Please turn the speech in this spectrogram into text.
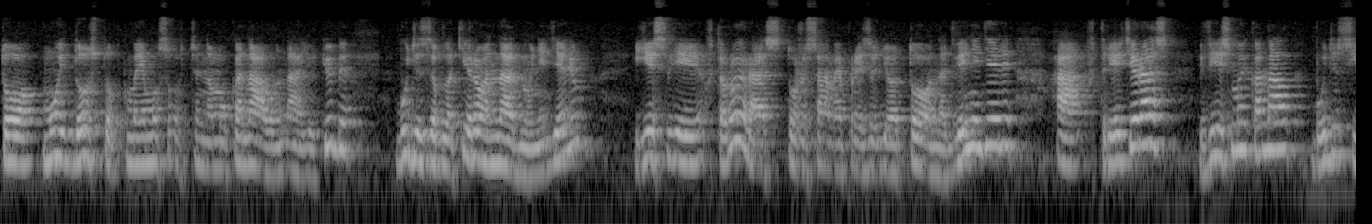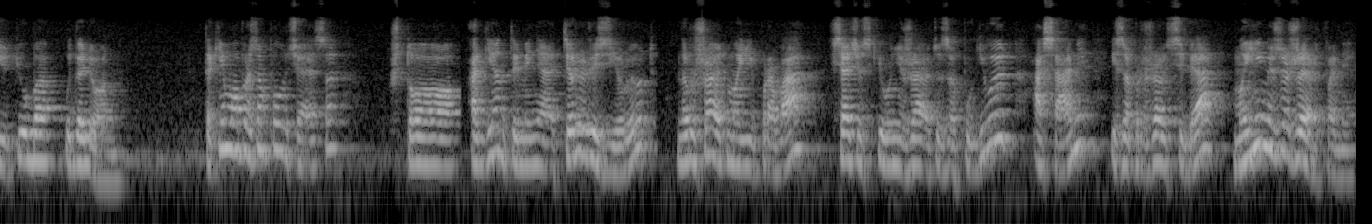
то мой доступ к моему собственному каналу на YouTube будет заблокирован на одну неделю. Если второй раз то же самое произойдет, то на две недели, а в третий раз весь мой канал будет с YouTube удален. Таким образом получается, что агенты меня терроризируют, нарушают мои права, всячески унижают и запугивают, а сами изображают себя моими же жертвами.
